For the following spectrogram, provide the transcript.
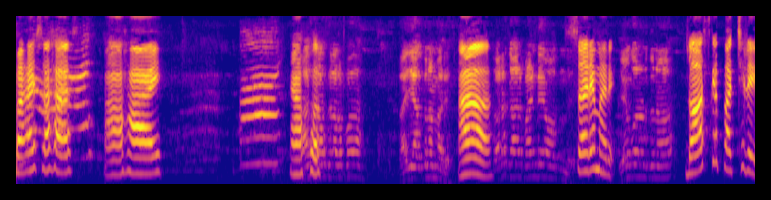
బాయ్ సహాస్. హాయ్. సరే మరి. దోసకాయ పచ్చడి.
